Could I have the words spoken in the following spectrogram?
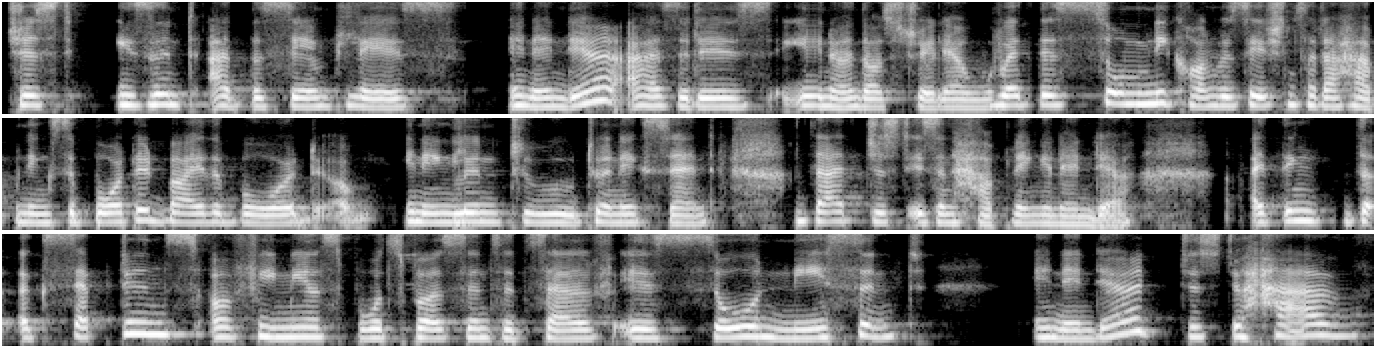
just isn't at the same place in India as it is, you know, in Australia, where there's so many conversations that are happening, supported by the board um, in England to to an extent, that just isn't happening in India. I think the acceptance of female sportspersons itself is so nascent in India, just to have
